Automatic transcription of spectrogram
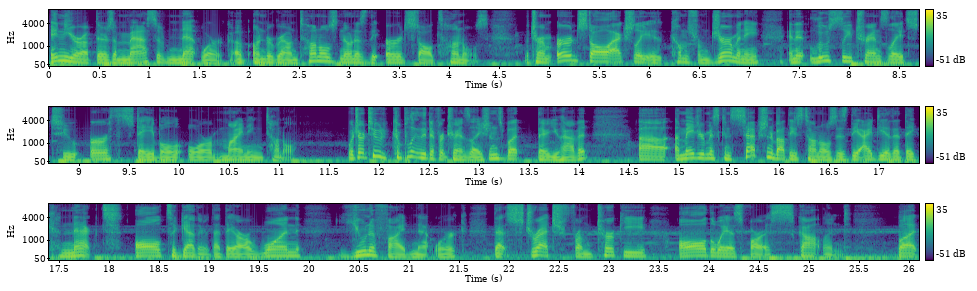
In Europe, there's a massive network of underground tunnels known as the Erdstall tunnels. The term Erdstall actually comes from Germany, and it loosely translates to earth stable or mining tunnel, which are two completely different translations, but there you have it. Uh, a major misconception about these tunnels is the idea that they connect all together, that they are one unified network that stretch from Turkey all the way as far as Scotland. But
